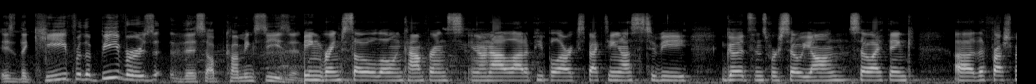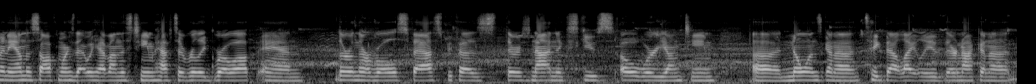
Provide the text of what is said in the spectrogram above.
is the key for the Beavers this upcoming season. Being ranked so low in conference, you know, not a lot of people are expecting us to be good since we're so young. So I think uh, the freshmen and the sophomores that we have on this team have to really grow up and learn their roles fast because there's not an excuse, oh, we're a young team. Uh, no one's going to take that lightly. They're not going to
